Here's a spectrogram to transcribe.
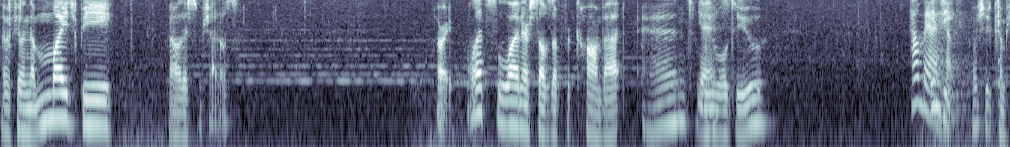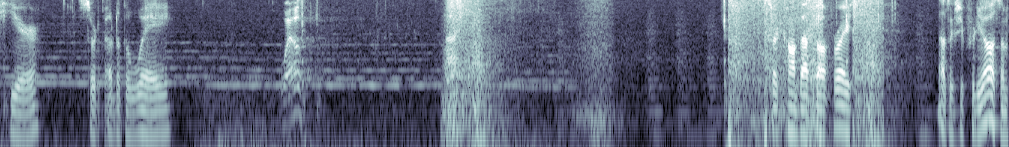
I have a feeling that might be... Oh, there's some shadows. Alright, let's line ourselves up for combat, and we will do... How may Indeed. I want you to come here, sort of out of the way. Well, Start combat off right. That was actually pretty awesome.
